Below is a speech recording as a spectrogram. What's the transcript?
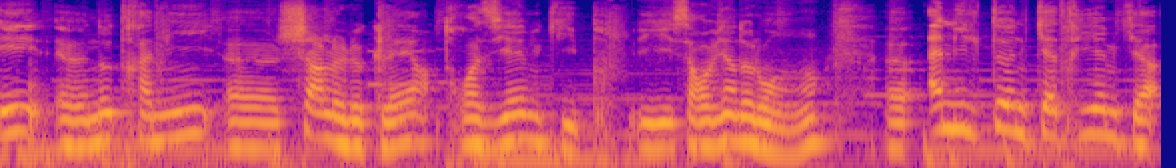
et notre ami Charles Leclerc, troisième, qui ça revient de loin. Hein. Hamilton, quatrième, qui a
